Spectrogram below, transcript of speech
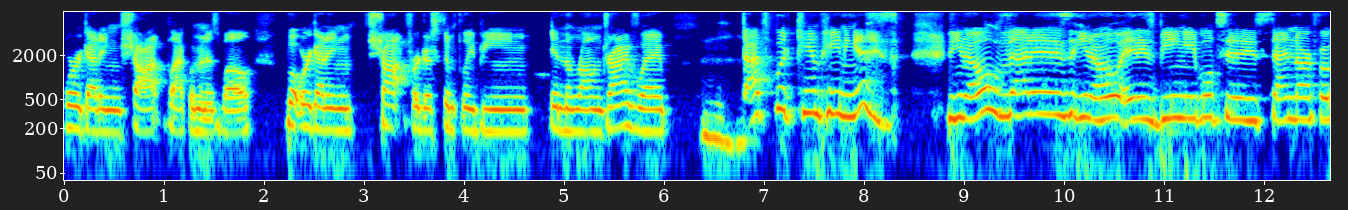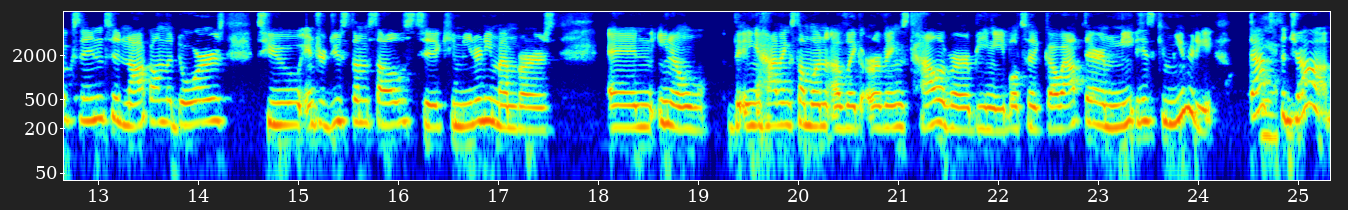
were getting shot, black women as well, but were getting shot for just simply being in the wrong driveway Mm-hmm. That's what campaigning is. You know, that is, you know, it is being able to send our folks in to knock on the doors, to introduce themselves to community members, and, you know, being, having someone of like Irving's caliber being able to go out there and meet his community. That's yeah. the job.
